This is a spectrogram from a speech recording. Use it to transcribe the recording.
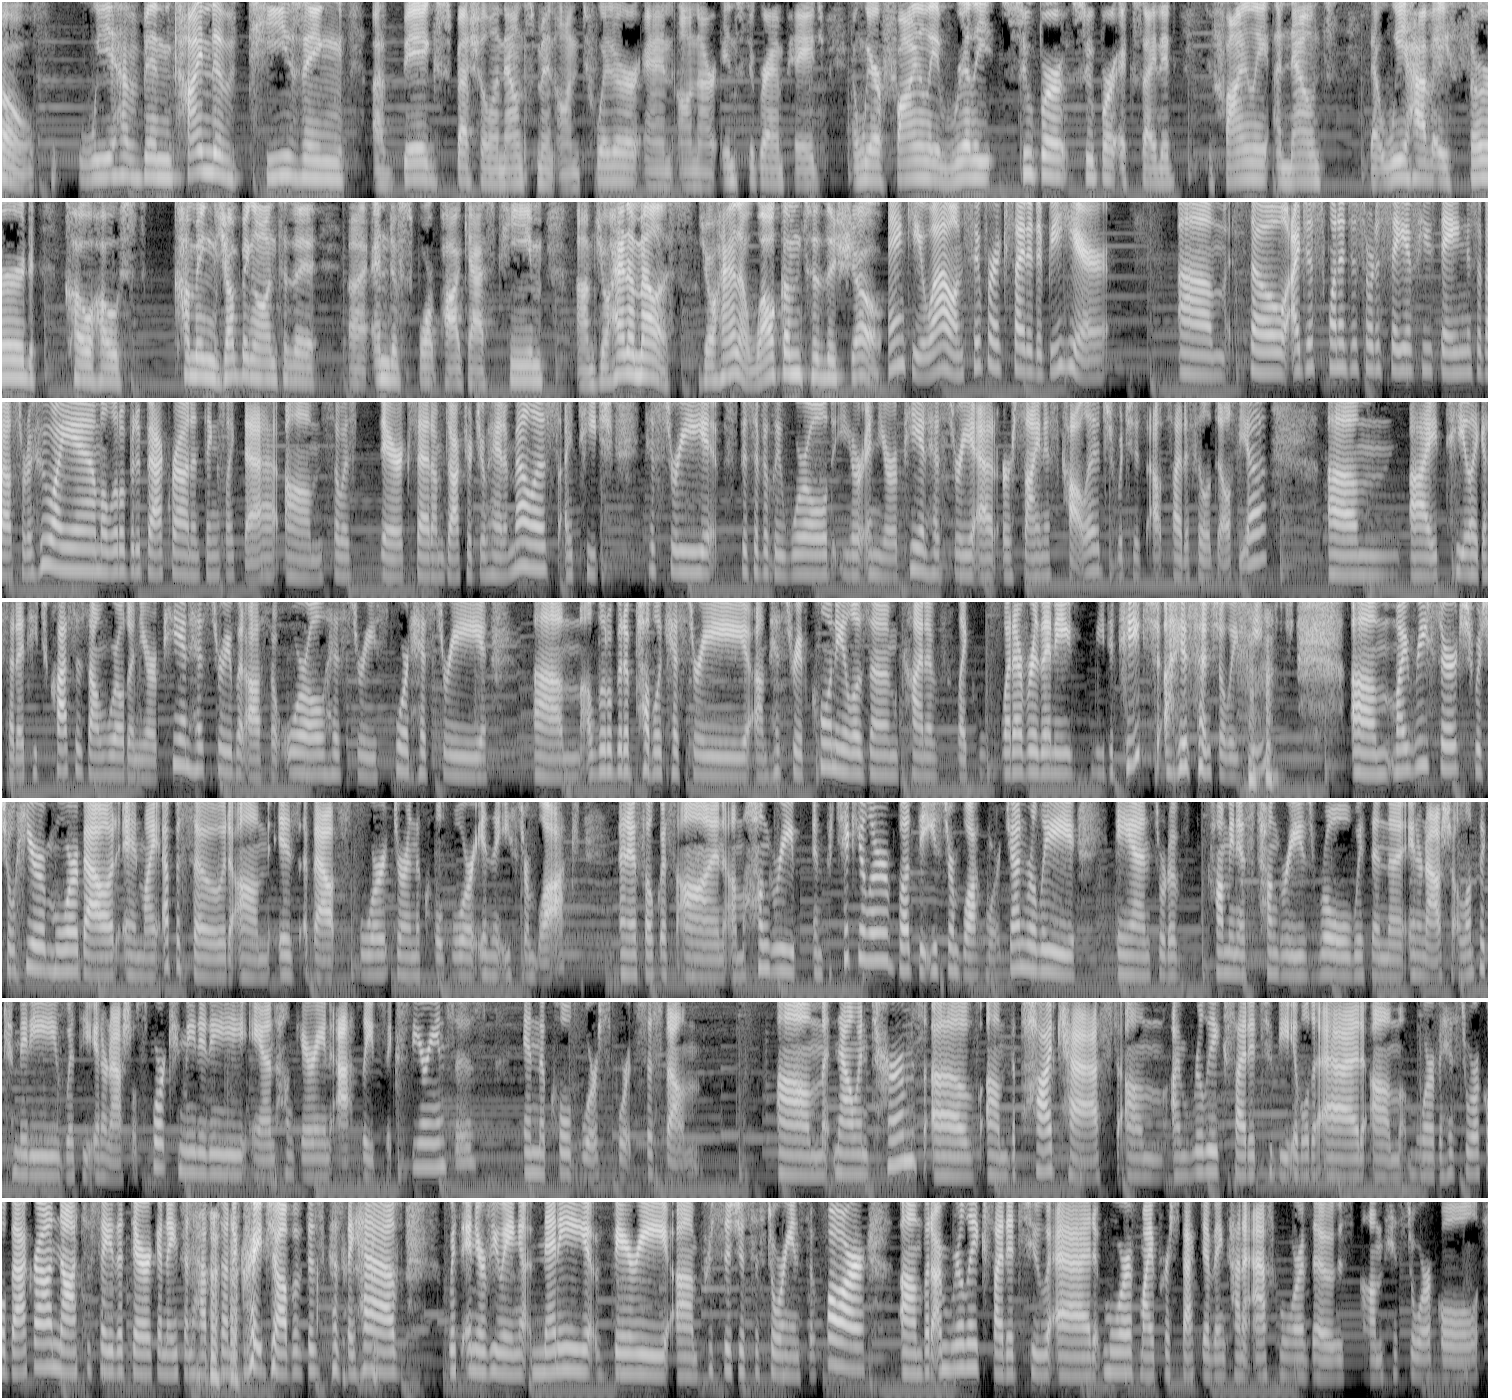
So, we have been kind of teasing a big special announcement on Twitter and on our Instagram page. And we are finally really super, super excited to finally announce that we have a third co host coming, jumping onto the uh, End of Sport podcast team, um, Johanna Mellis. Johanna, welcome to the show. Thank you. Wow, I'm super excited to be here. Um, so I just wanted to sort of say a few things about sort of who I am, a little bit of background, and things like that. Um, so as Derek said, I'm Dr. Johanna Mellis. I teach history, specifically world and European history at Ursinus College, which is outside of Philadelphia. Um, I te- like I said, I teach classes on world and European history, but also oral history, sport history, um, a little bit of public history, um, history of colonialism, kind of like whatever they need me to teach, I essentially teach. um, my research, which you'll hear more about in my episode, um, is about sport during the Cold War in the Eastern Bloc. And I focus on um, Hungary in particular, but the Eastern Bloc more generally, and sort of communist Hungary's role within the International Olympic Committee, with the international sport community, and Hungarian athletes' experiences in the Cold War sports system. Um, now, in terms of um, the podcast, um, I'm really excited to be able to add um, more of a historical background. Not to say that Derek and Nathan haven't done a great job of this, because they have, with interviewing many very um, prestigious historians so far. Um, but I'm really excited to add more of my perspective and kind of ask more of those historical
